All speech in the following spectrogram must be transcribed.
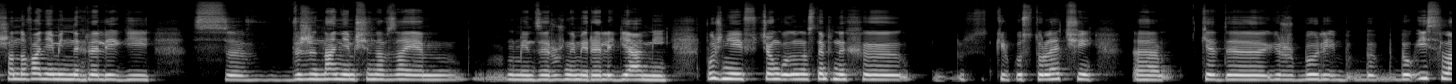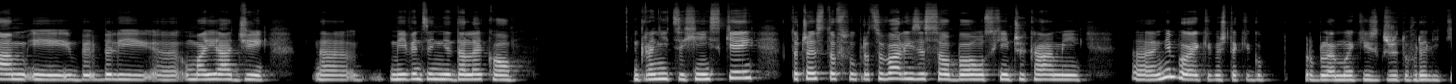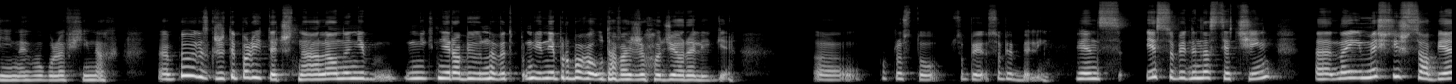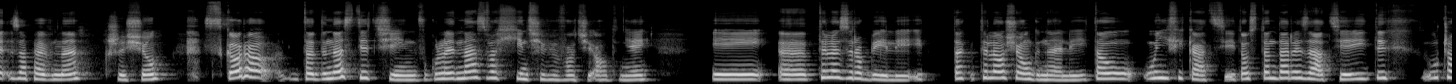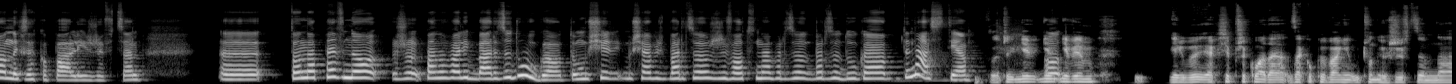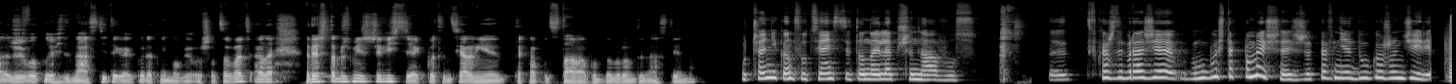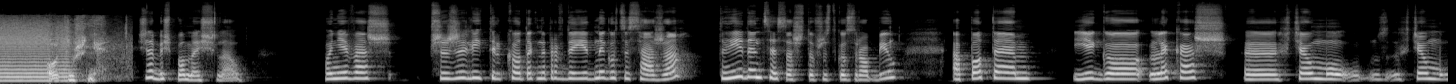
szanowaniem innych religii, z wyżynaniem się nawzajem między różnymi religiami. Później w ciągu następnych y, kilku stuleci, e, kiedy już byli, był islam i byli e, Umayyadzi e, mniej więcej niedaleko granicy chińskiej, to często współpracowali ze sobą, z Chińczykami. Nie było jakiegoś takiego problemu, jakichś zgrzytów religijnych w ogóle w Chinach. Były zgrzyty polityczne, ale one nie, nikt nie robił, nawet nie, nie próbował udawać, że chodzi o religię. E, Po prostu sobie, sobie byli. Więc jest sobie dynastia Qin. E, no i myślisz sobie zapewne, Krzysiu, skoro ta dynastia Qin, w ogóle nazwa Chin się wywodzi od niej i e, tyle zrobili i tak, tyle osiągnęli, i tą unifikację, i tą standaryzację, i tych uczonych zakopali żywcem, e, to na pewno że panowali bardzo długo. To musieli, musiała być bardzo żywotna, bardzo, bardzo długa dynastia. Znaczy, nie, nie, nie wiem, jakby jak się przekłada zakopywanie uczonych żywcem na żywotność dynastii, tego akurat nie mogę oszacować, ale reszta brzmi rzeczywiście jak potencjalnie taka podstawa pod dobrą dynastię. No. Uczeni konfucjańscy to najlepszy nawóz. Y, w każdym razie mógłbyś tak pomyśleć, że pewnie długo rządzili. Otóż nie. Źle byś pomyślał, ponieważ przeżyli tylko tak naprawdę jednego cesarza. Ten jeden cesarz to wszystko zrobił, a potem jego lekarz e, chciał, mu, chciał mu,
